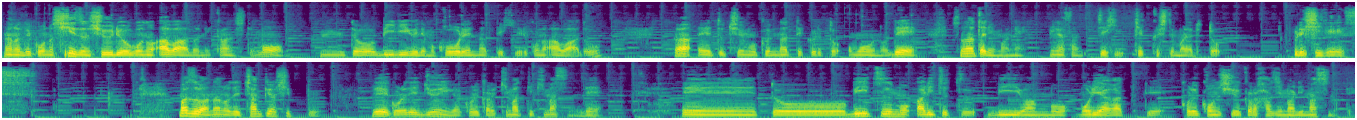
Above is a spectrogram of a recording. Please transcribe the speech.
なので、このシーズン終了後のアワードに関しても、うんと、B リーグでも恒例になってきているこのアワードが、えっ、ー、と、注目になってくると思うので、そのあたりもね、皆さんぜひチェックしてもらえると嬉しいです。まずは、なので、チャンピオンシップで、これで順位がこれから決まってきますんで、えー、っと、B2 もありつつ、B1 も盛り上がって、これ今週から始まりますので、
